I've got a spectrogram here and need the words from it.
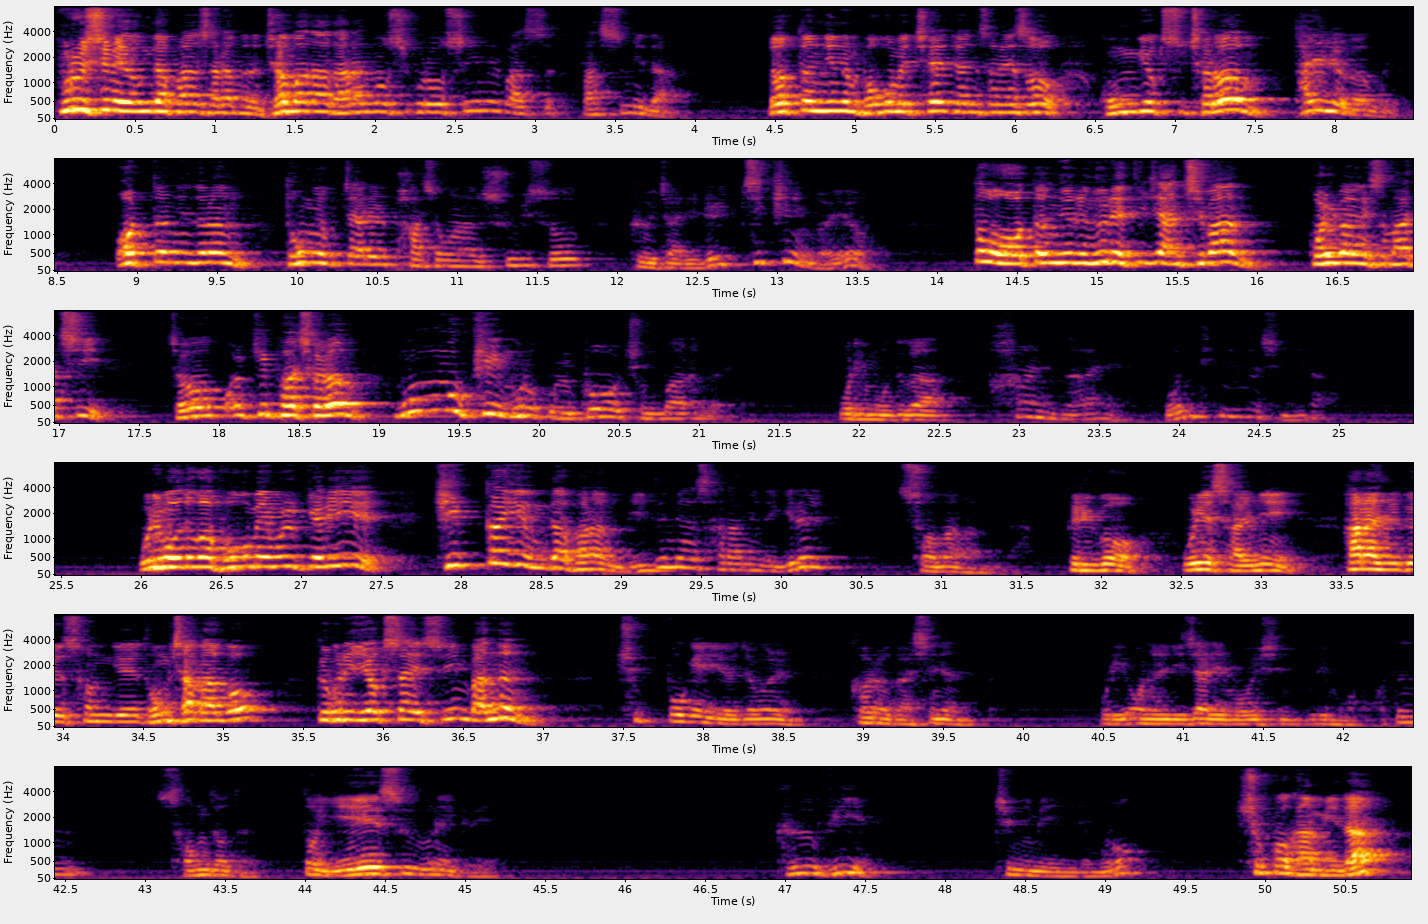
부르심에 응답한 사람들은 저마다 다른 모습으로 쓰임을 받습니다. 어떤 이는 복음의 최전선에서 공격수처럼 달려가고요. 어떤 이들은 동역자를 파송하는 수비수 그 자리를 지키는 거예요. 또 어떤 일은 눈에 띄지 않지만 골방에서 마치 저 골키퍼처럼 묵묵히 무릎 꿇고 중보하는 거예요. 우리 모두가 하나님 나라의 원팀인 것입니다. 우리 모두가 복음의 물결이 기꺼이 응답하는 믿음의 사람이 되기를 소망합니다. 그리고 우리의 삶이 하나님 그 선교에 동참하고 그분의 역사에 쓰임 받는 축복의 여정을 걸어가시는 우리 오늘 이 자리에 모이신 우리 모든 성도들 또 예수 은혜 교회 그 위에 주님의 이름으로 축복합니다.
